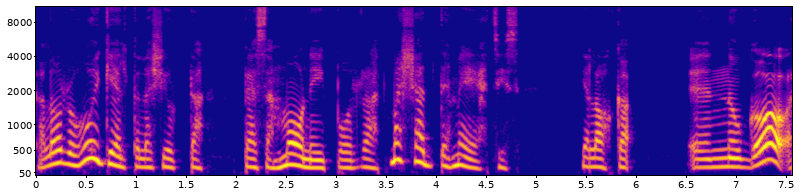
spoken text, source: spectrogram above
kalorru huikeltellä sjurta päässä moni porrat, mä shadde mehtsis. Ja lohka, no go,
